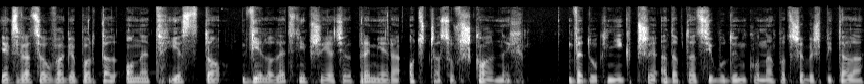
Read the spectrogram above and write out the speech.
Jak zwraca uwagę portal Onet, jest to wieloletni przyjaciel premiera od czasów szkolnych. Według NIK przy adaptacji budynku na potrzeby szpitala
